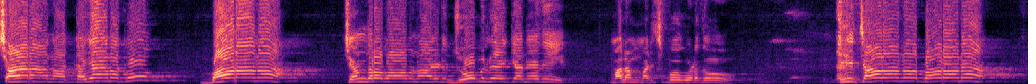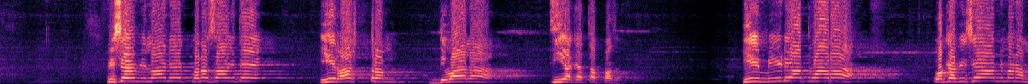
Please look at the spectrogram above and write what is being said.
చారాన ఖజానకు బారాన చంద్రబాబు నాయుడు జోబులేకి అనేది మనం మర్చిపోకూడదు. ఈ చారాన బారాన విషయం ఇలానే కొనసాగితే ఈ రాష్ట్రం దివాలా తీయక తప్పదు. ఈ మీడియా ద్వారా ఒక విషయాన్ని మనం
